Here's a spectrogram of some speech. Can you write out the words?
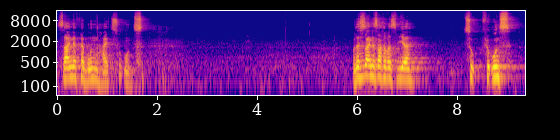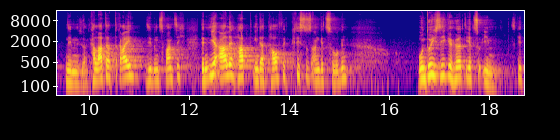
seiner Verbundenheit zu uns. Und das ist eine Sache, was wir zu, für uns nehmen sollen. Galater 3, 27. Denn ihr alle habt in der Taufe Christus angezogen und durch sie gehört ihr zu ihm. Es geht,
